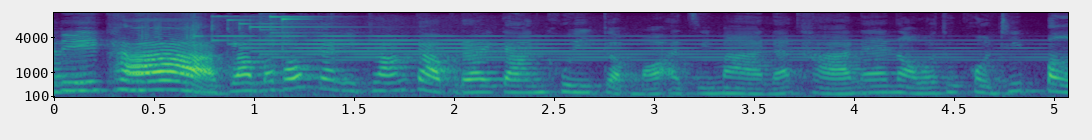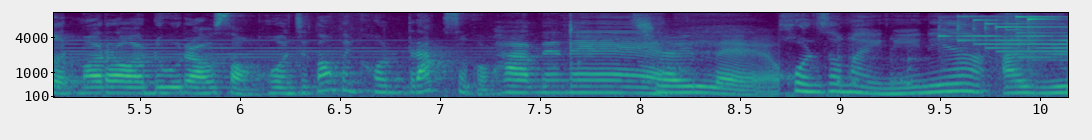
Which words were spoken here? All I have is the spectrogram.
สวัสดีค่ะกลับมาพบกันอีกครั้งกับรายการคุยกับหมออัจจิมานะคะ แน่นอนว่าทุกคนที่เปิดมารอดูเราสองคนจะต้องเป็นคนรักสุขภาพแน่ๆ ใช่แล้ว คนสมัยนี้เนี่ยอายุ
